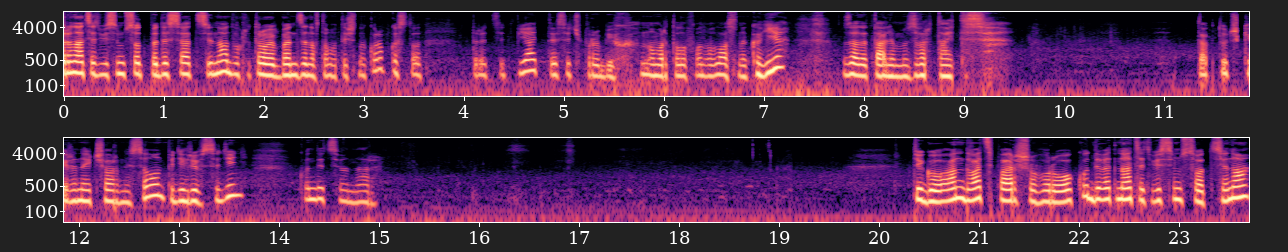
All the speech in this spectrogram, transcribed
13850 ціна, двохлітровий бензин, автоматична коробка, 135 тисяч пробіг. Номер телефону власника є. За деталями звертайтеся. Так, тут шкіряний чорний салон, підігрів сидінь, кондиціонер. Тігуан 21-го року, 19800 ціна,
